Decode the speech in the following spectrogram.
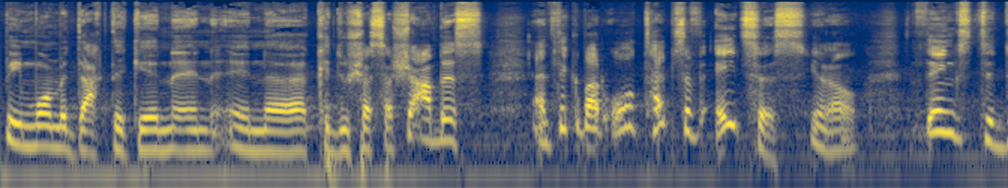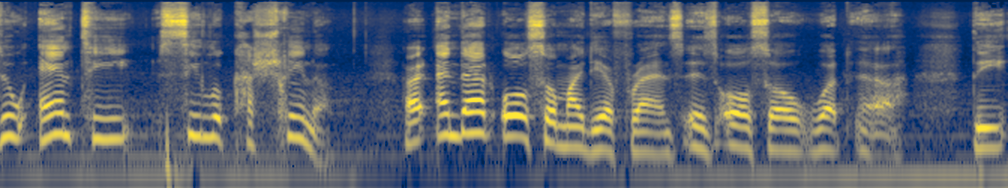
Be more medakdek in in in uh, kedushas Shabbos, and think about all types of eitzes. You know, things to do anti siluk And that also, my dear friends, is also what uh, the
